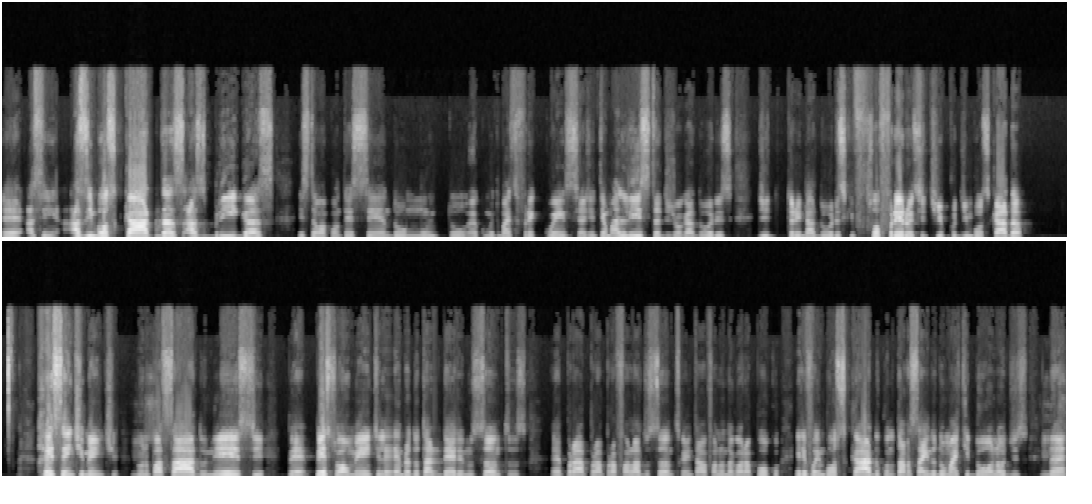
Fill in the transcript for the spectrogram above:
É, assim, as emboscadas, as brigas estão acontecendo muito é, com muito mais frequência. A gente tem uma lista de jogadores, de treinadores que sofreram esse tipo de emboscada recentemente. Isso. No ano passado, nesse, é, pessoalmente, lembra do Tardelli no Santos? É, para falar do Santos, que a gente estava falando agora há pouco, ele foi emboscado quando estava saindo do McDonald's, Isso. né?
